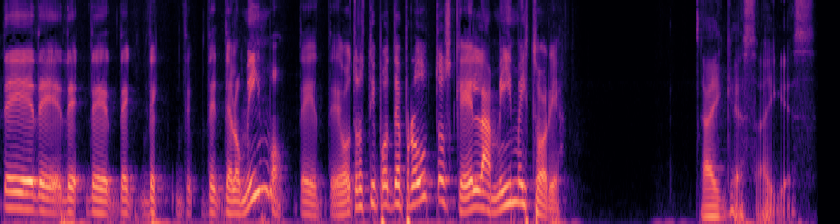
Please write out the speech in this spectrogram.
de, de, de, lo mismo, de, otros tipos de productos que es la misma historia. I guess, I guess.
